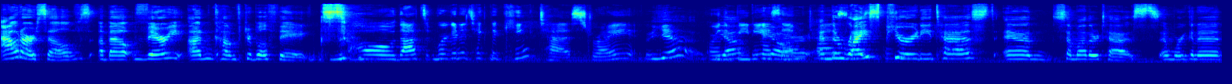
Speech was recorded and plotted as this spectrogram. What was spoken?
out ourselves about very uncomfortable things. Oh, that's we're gonna take the kink test, right? Yeah. Or the yeah, we BDSM are. And the rice purity test and some other tests. And we're going to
